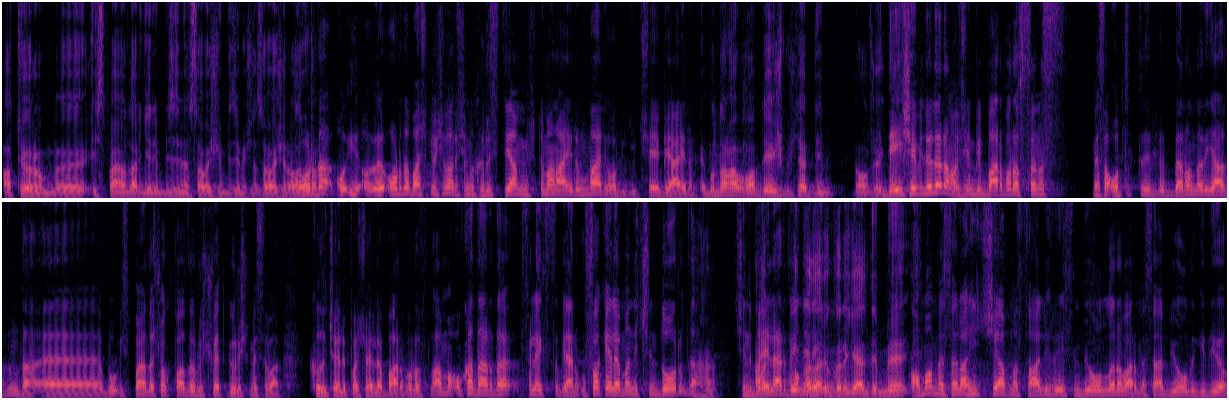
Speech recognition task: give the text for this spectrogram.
atıyorum e, İspanyollar gelin bizimle savaşın, bizim için savaşın. alıp orada o- orada başka bir şey var. Şimdi Hristiyan Müslüman ayrım var ya o bir şey bir ayrım. E bunlar babam değişmişler. Din ne olacak? Değişebilirler ama şimdi bir Barbarossanız mesela o, ben onları yazdım da e, bu İspanya'da çok fazla rüşvet görüşmesi var. Kılıç Ali Paşa ile Barbaros'la ama o kadar da flexible yani ufak eleman için doğru da. Aha. Şimdi Ha, Beylerbeyi o kadar yukarı geldin mi? Ama mesela hiç şey yapma. Salih Reis'in bir oğulları var mesela. Bir oğlu gidiyor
